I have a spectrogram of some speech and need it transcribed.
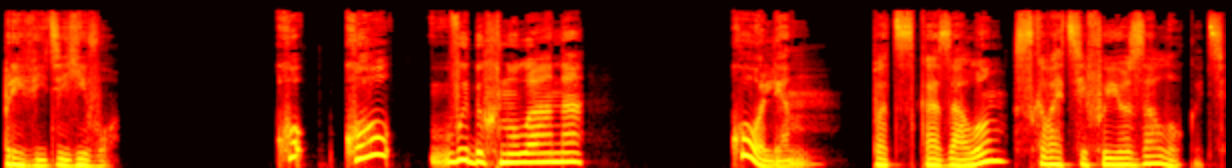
при виде его. «Ко... Ко...» — выдохнула она. «Колин», — подсказал он, схватив ее за локоть.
